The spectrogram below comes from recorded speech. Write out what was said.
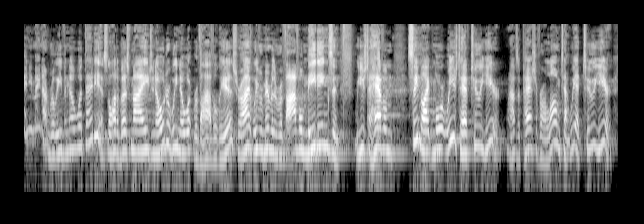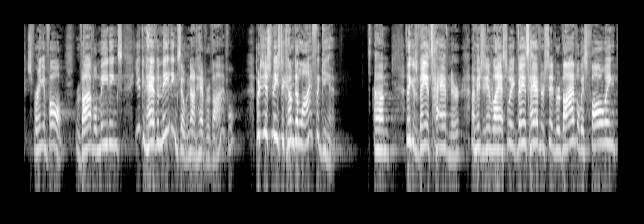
And you may not really even know what that is. A lot of us my age and older, we know what revival is, right? We remember the revival meetings, and we used to have them seem like more. We used to have two a year. When I was a pastor for a long time, we had two a year, spring and fall. Revival meetings. You can have the meetings, though, and not have revival. But it just means to come to life again. Um, I think it was Vance Havner. I mentioned him last week. Vance Havner said revival is falling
